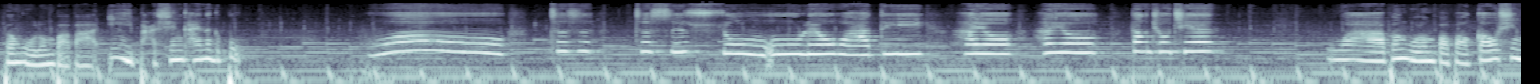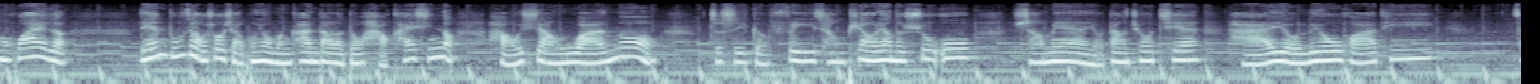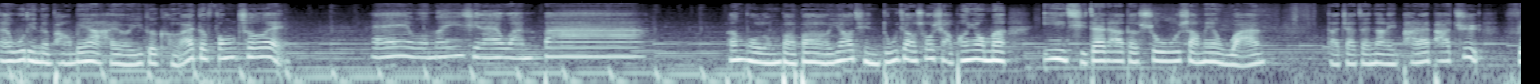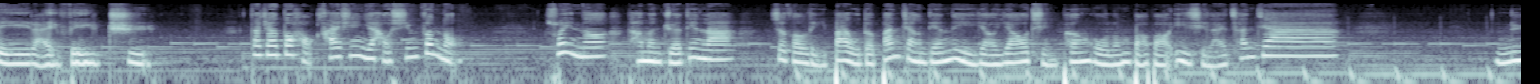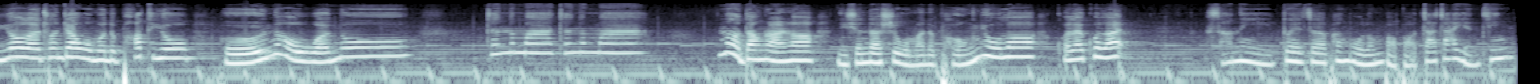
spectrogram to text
喷火龙爸爸一把掀开那个布，哇哦，这是这是树屋溜滑梯，还有还有荡秋千。哇！喷火龙宝宝高兴坏了，连独角兽小朋友们看到了都好开心哦，好想玩哦。这是一个非常漂亮的树屋。上面有荡秋千，还有溜滑梯，在屋顶的旁边啊，还有一个可爱的风车哎！哎，我们一起来玩吧！喷火龙宝宝邀请独角兽小朋友们一起在他的树屋上面玩，大家在那里爬来爬去，飞来飞去，大家都好开心，也好兴奋哦！所以呢，他们决定啦。这个礼拜五的颁奖典礼要邀请喷火龙宝宝一起来参加。你要来参加我们的 party 哦，很好玩哦。真的吗？真的吗？那当然了，你现在是我们的朋友啦，快来快来！Sunny 对着喷火龙宝宝眨眨眼睛。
